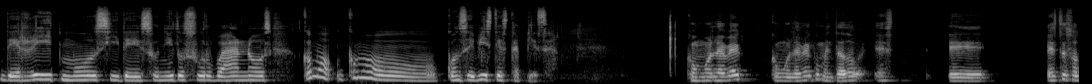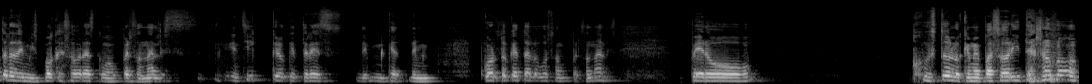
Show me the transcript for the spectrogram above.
de ritmos y de sonidos urbanos. ¿Cómo, ¿Cómo concebiste esta pieza? Como le había como le había comentado, es, eh, esta es otra de mis pocas obras como personales. En sí creo que tres de mi, de mi corto catálogo son personales. Pero justo lo que me pasó ahorita, ¿no?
